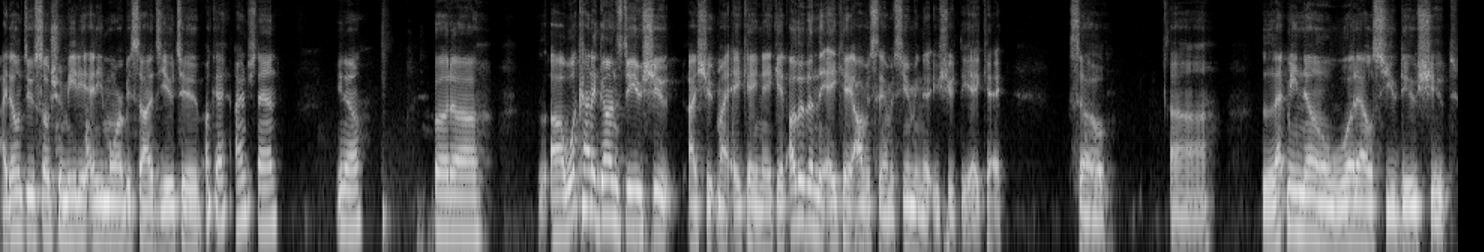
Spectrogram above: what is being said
I don't do social media anymore besides YouTube. Okay, I understand. You know, but uh, uh, what kind of guns do you shoot? I shoot my AK naked. Other than the AK, obviously, I'm assuming that you shoot the AK. So, uh, let me know what else you do shoot.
